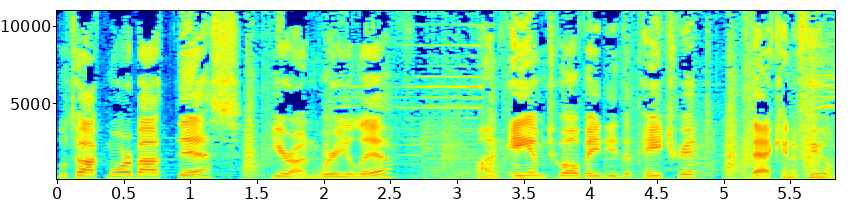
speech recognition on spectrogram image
We'll talk more about this here on Where You Live on AM 1280 The Patriot. Back in a few.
